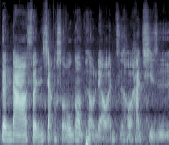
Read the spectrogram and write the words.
跟大家分享，说我跟我朋友聊完之后，他其实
